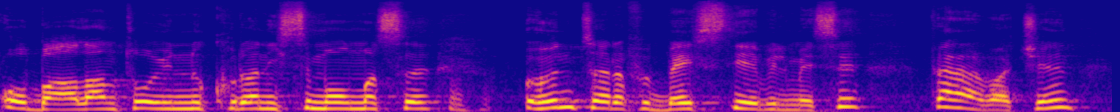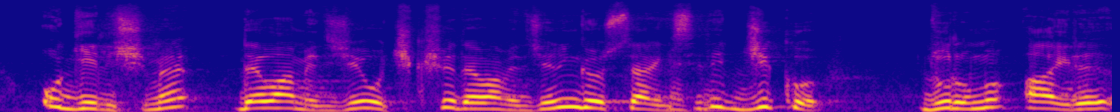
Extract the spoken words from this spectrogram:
o bağlantı oyununu kuran isim olması, ön tarafı besleyebilmesi Fenerbahçe'nin o gelişime devam edeceği, o çıkışa devam edeceğinin göstergesiydi. Ciku durumu ayrı.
